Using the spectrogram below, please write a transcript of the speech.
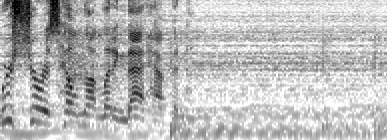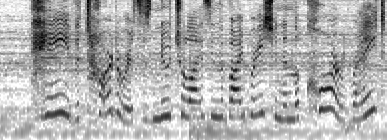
We're sure as hell not letting that happen. Hey, the Tartarus is neutralizing the vibration in the core, right?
